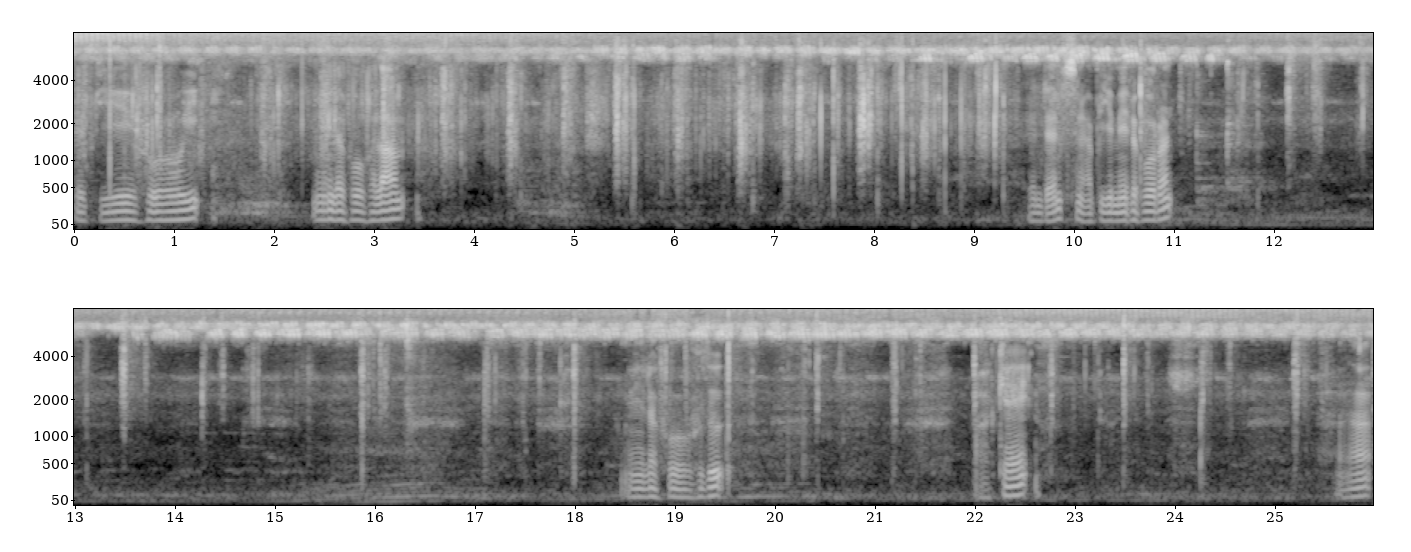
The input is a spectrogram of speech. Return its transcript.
இப்படியே போய் மேலே போகலாம் என்ட்ரன்ஸ் நான் அப்படியே மேலே போகிறேன் மேலே போகுது ஓகே அதான்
